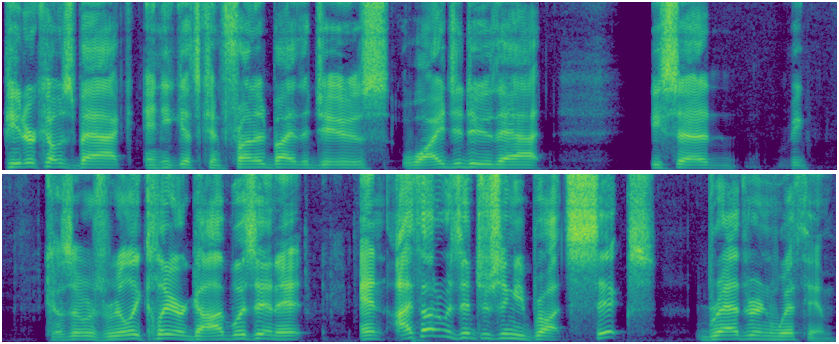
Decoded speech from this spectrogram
Peter comes back and he gets confronted by the Jews. Why'd you do that? He said, because it was really clear God was in it. And I thought it was interesting he brought six brethren with him,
